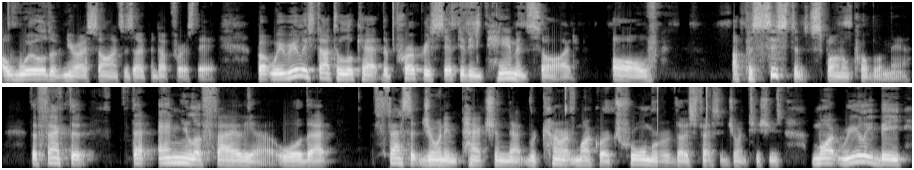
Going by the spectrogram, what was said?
a world of neuroscience has opened up for us there. But we really start to look at the proprioceptive impairment side of a persistent spinal problem now. The fact that that annular failure or that facet joint impaction, that recurrent micro trauma of those facet joint tissues might really be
